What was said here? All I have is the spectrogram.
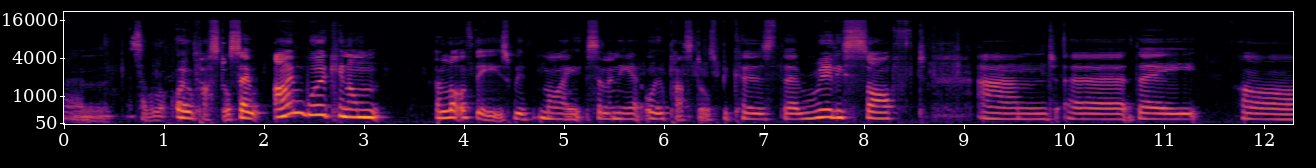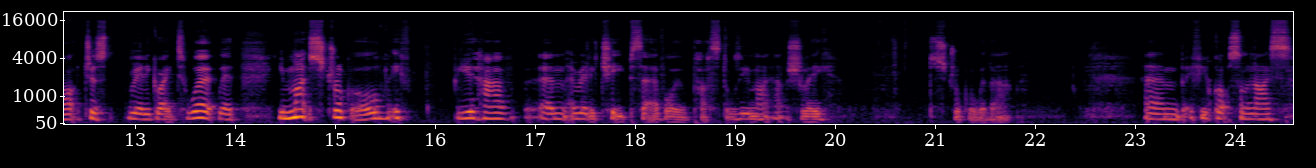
um, let's have a look. Oil pastel. So I'm working on a lot of these with my Sennelier oil pastels because they're really soft and uh, they are just really great to work with. You might struggle if you have um, a really cheap set of oil pastels you might actually struggle with that. Um, but if you've got some nice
